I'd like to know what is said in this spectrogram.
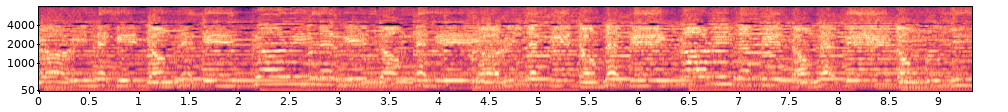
ပြာရီနဲ့ကေတောင်နဲ့ကေပြာရီနဲ့ကေတောင်နဲ့ကေပြာရီနဲ့ကေတောင်နဲ့ကေပြာရီနဲ့ကေတောင်နဲ့ကေတောင်ဘူးကြီး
